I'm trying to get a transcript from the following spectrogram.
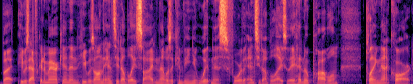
But he was African American and he was on the NCAA side, and that was a convenient witness for the NCAA. So they had no problem playing that card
